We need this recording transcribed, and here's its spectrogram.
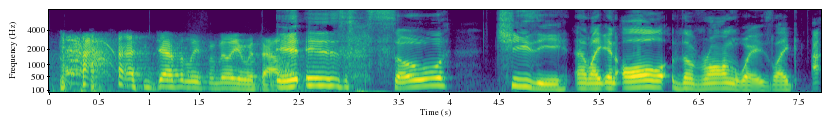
I'm definitely familiar with that. It one. is so cheesy and like in all the wrong ways. Like, I,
